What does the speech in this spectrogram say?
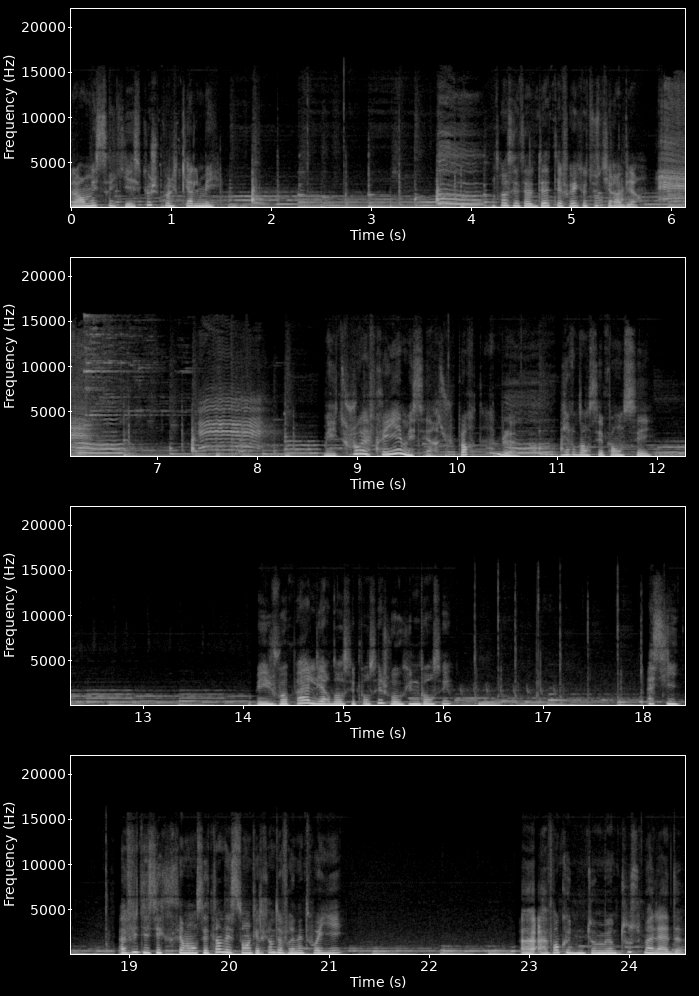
Alors, Mestriki, est-ce que je peux le calmer? Contre cette update, effrayé que tout ira bien. Mais toujours effrayé, mais c'est insupportable. Lire dans ses pensées. Mais je vois pas lire dans ses pensées, je vois aucune pensée. A vu des excréments, c'est indécent, quelqu'un devrait nettoyer. Euh, avant que nous tombions tous malades.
